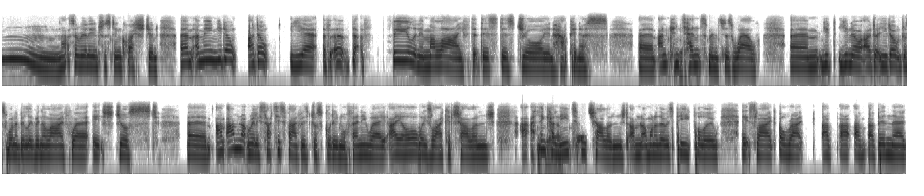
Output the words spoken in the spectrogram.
Hmm that's a really interesting question. Um i mean you don't i don't yeah uh, that feeling in my life that there's there's joy and happiness um, and contentment as well. Um, you you know, I don't, you don't just want to be living a life where it's just um, I'm, I'm not really satisfied with just good enough anyway. I always like a challenge. I, I think yeah. I need to be challenged. I'm, I'm one of those people who it's like, oh, right, I've, I've, I've been there,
